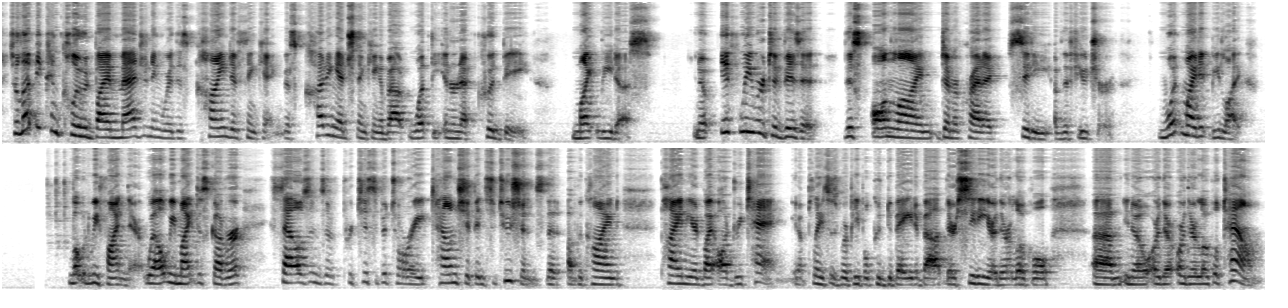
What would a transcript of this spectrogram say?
So let me conclude by imagining where this kind of thinking, this cutting edge thinking about what the internet could be, might lead us. You know, if we were to visit this online democratic city of the future, what might it be like? What would we find there? Well, we might discover thousands of participatory township institutions that of the kind pioneered by Audrey Tang, you know, places where people could debate about their city or their local um, you know, or their or their local town.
